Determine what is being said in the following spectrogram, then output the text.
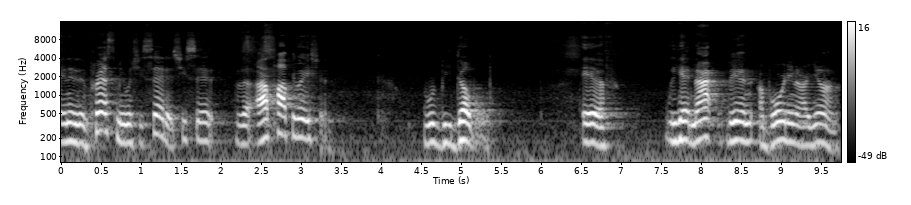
and it impressed me when she said it. She said that our population would be double if we had not been aborting our young.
